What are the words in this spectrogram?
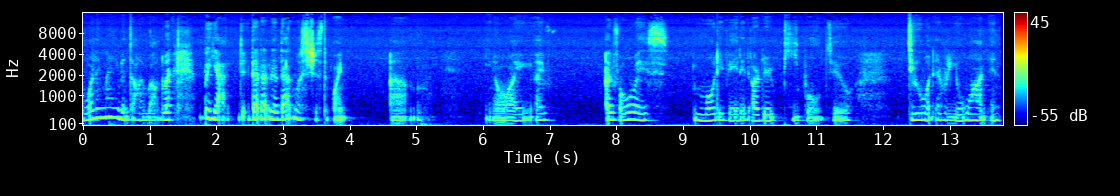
what am I even talking about? But but yeah, that that that was just the point. Um, you know, I I've I've always motivated other people to do whatever you want and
